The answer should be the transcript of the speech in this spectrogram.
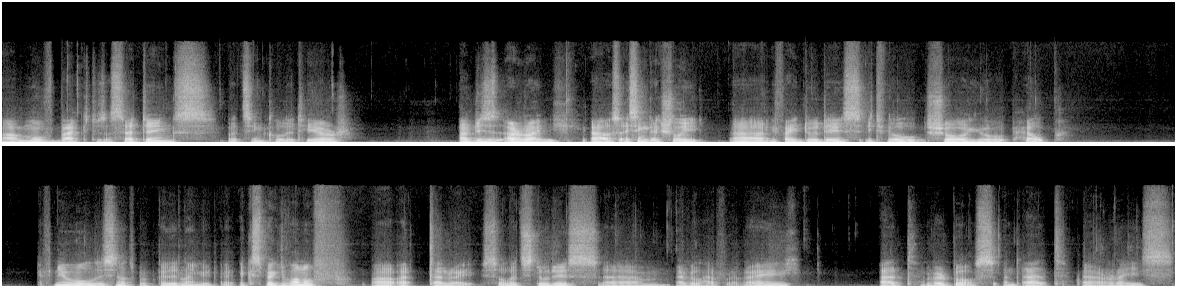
move back to the settings. Let's include it here. this is array. so I think actually uh, if I do this, it will show you help. This is not propagated language, expect one of uh, array. So let's do this. Um, I will have array, add verbose and add arrays.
